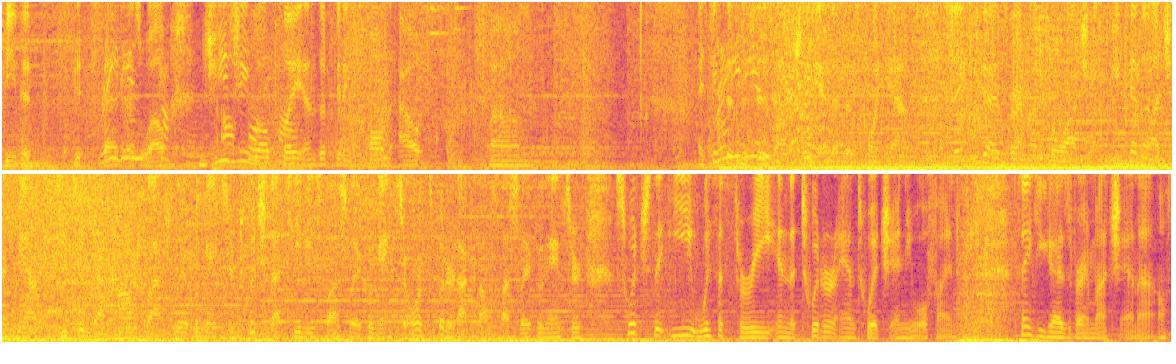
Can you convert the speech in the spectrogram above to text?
feeded, fed as well. GG well play ends up getting called out. Um, I think that this is actually it at this point, yeah. Thank you guys very much for watching. You can uh, check me out at youtube.com slash lyricalgangster, twitch.tv slash lyricalgangster, or twitter.com slash lyricalgangster. Switch the E with a 3 in the Twitter and Twitch, and you will find me. Thank you guys very much, and uh, I'll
